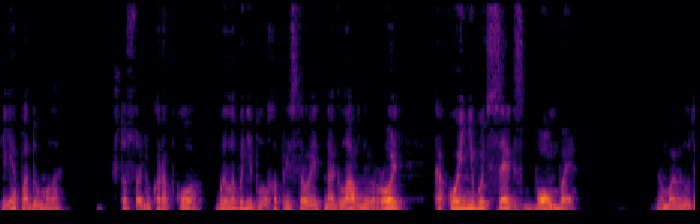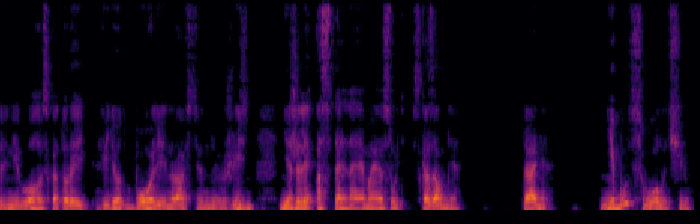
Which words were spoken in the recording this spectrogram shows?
И я подумала, что Соню Коробко было бы неплохо пристроить на главную роль какой-нибудь секс-бомбы. Но мой внутренний голос, который ведет более нравственную жизнь, нежели остальная моя суть, сказал мне, Таня, не будь сволочью.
